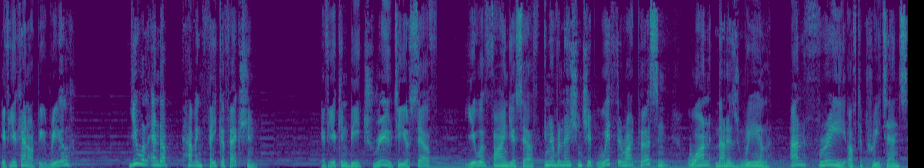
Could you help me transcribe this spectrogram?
If you cannot be real, you will end up having fake affection. If you can be true to yourself, you will find yourself in a relationship with the right person, one that is real and free of the pretense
